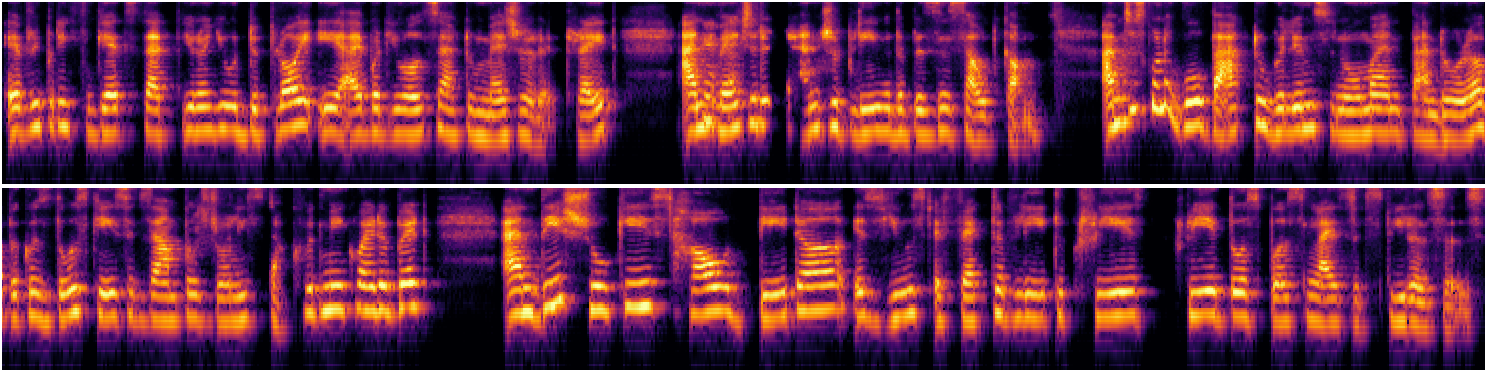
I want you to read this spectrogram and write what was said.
everybody forgets that, you know, you deploy AI, but you also have to measure it, right? And yeah. measure it tangibly with a business outcome. I'm just going to go back to Williams Sonoma and Pandora because those case examples really stuck with me quite a bit. And they showcased how data is used effectively to create, create those personalized experiences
